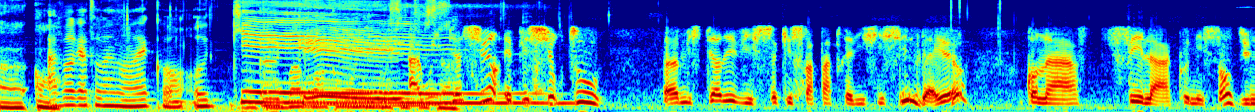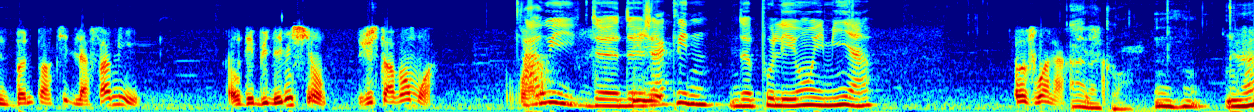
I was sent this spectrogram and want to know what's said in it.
ans. Avant 80 ans, d'accord. Ok. Euh, Ah oui, ça. bien sûr. Et puis surtout, euh, Mister Davis, ce qui ne sera pas très difficile d'ailleurs, qu'on a fait la connaissance d'une bonne partie de la famille au début de l'émission, juste avant moi. Voilà. Ah oui, de, de Jacqueline, de Poléon et Mia. Euh, voilà. Ah, d'accord. Mhm. Ah.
